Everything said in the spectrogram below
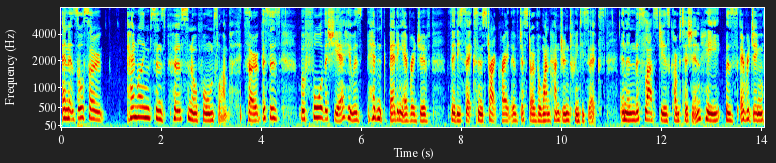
and it's also Kane Williamson's personal form slump. So this is before this year. He was had a batting average of 36 and a strike rate of just over 126. And in this last year's competition, he was averaging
